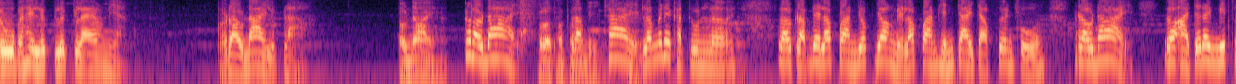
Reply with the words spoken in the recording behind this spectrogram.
ดูไปให้ลึกๆแล้วเนี่ย เราได้หรือเปล่า เราได้ฮะก็เราได้เพราะเราทำความเราดีใช่ เราไม่ได้ขาดทุนเลย เรากลับได้รับความยกย่องได้รับความเห็นใจจากเพื่อนฝูง เราได้ เราอาจจะได้มิตรส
